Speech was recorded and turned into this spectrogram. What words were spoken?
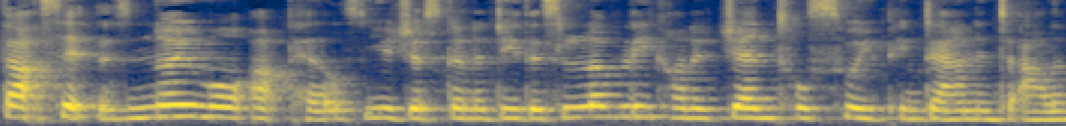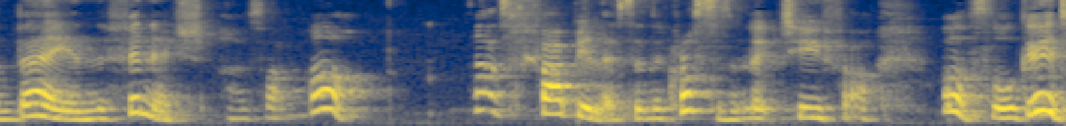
that's it. There's no more uphills. You're just going to do this lovely kind of gentle swooping down into Alum Bay and the finish. I was like, oh, that's fabulous. And the cross doesn't look too far. Oh, it's all good.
